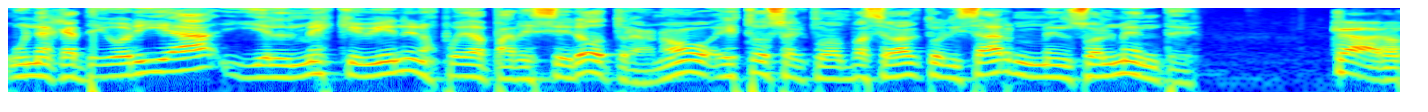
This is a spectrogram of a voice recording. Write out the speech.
una categoría y el mes que viene nos puede aparecer otra, ¿no? Esto se, va a actualizar mensualmente. Claro,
